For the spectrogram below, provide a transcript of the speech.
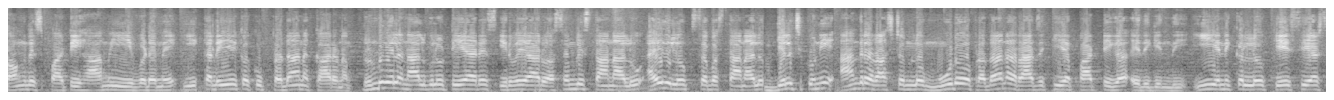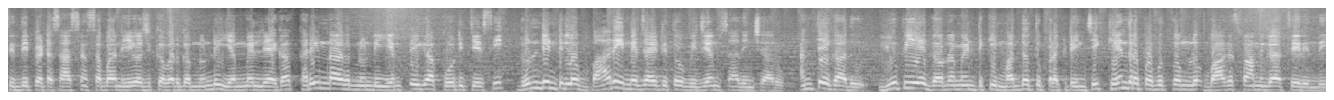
కాంగ్రెస్ పార్టీ హామీ ఇవ్వడమే ఈ కలయికకు ప్రధాన కారణం. రెండు వేల నాలుగులో టీఆర్ఎస్ ఇరవై ఆరు అసెంబ్లీ స్థానాలు ఐదు లోక్సభ స్థానాలు గెలుచుకుని ఆంధ్ర రాష్ట్రంలో మూడవ ప్రధాన రాజకీయ పార్టీగా ఎదిగింది. ఈ ఎన్నికల్లో కేసీఆర్ సిద్దిపేట శాసనసభ నియోజకవర్గం నుండి ఎమ్మెల్యేగా కరీంనగర్ నుండి ఎంపీగా పోటీ చేసి రెండింటిలో భారీ మెజారిటీతో విజయం సాధించారు. అంతేకాదు యూపీఏ గవర్నమెంట్కి మద్దతు ప్రకటించి కేంద్ర ప్రభుత్వంలో భాగస్వామిగా చేరింది.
